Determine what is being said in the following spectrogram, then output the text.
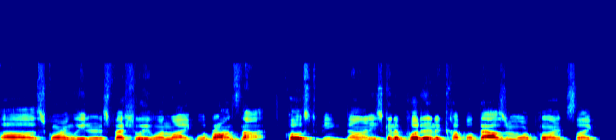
uh scoring leader, especially when like LeBron's not close to being done. He's going to put in a couple thousand more points. Like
